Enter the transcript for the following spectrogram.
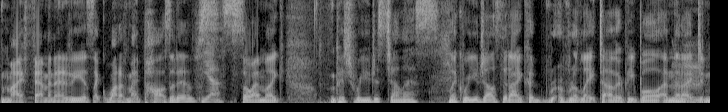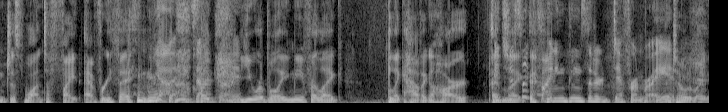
my femininity is like one of my positives. Yes. So I'm like, bitch, were you just jealous? Like, were you jealous that I could r- relate to other people and that I didn't just want to fight everything? Mm. Yeah, Like, exactly. you were bullying me for like, like having a heart. And it's just like finding things that are different, right? Totally.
